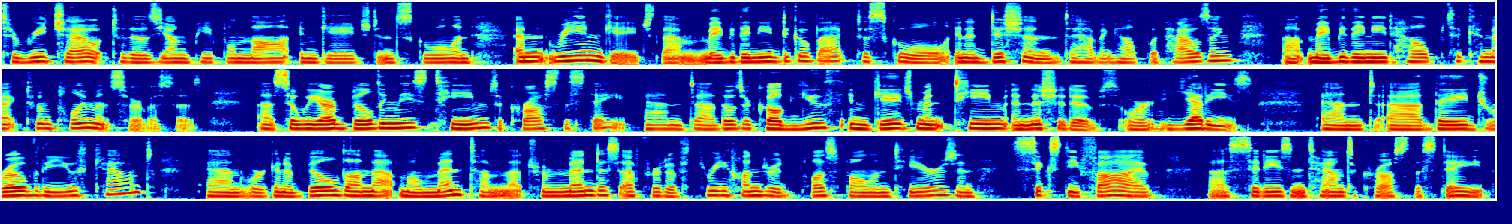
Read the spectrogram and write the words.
to reach out to those young people not engaged in school and, and re-engage them? Maybe they need to go back to school. In addition to having help with housing uh, maybe they need help to connect to employment services. Uh, so we are building these teams across the state and uh, those are called youth engagement team initiatives or mm-hmm. yetis. And uh, they drove the youth count and we're going to build on that momentum, that tremendous effort of 300 plus volunteers in 65 uh, cities and towns across the state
